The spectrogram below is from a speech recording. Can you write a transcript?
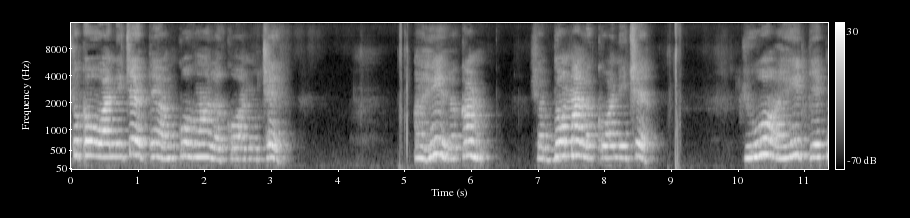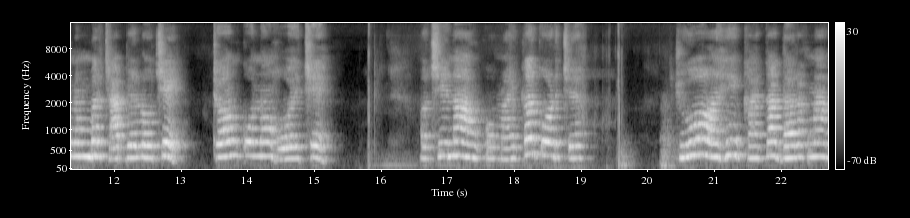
ચૂકવવાની છે તે અંકોમાં લખવાનું છે. અહીં રકમ શબ્દોમાં લખવાની છે. જુઓ, અહીં ચેક નંબર છાપેલો છ. અંકોનો હોય છે. પછીના અંકો માઇકલ કોડ છે. જુઓ, અહીં ખાતા ધારકના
